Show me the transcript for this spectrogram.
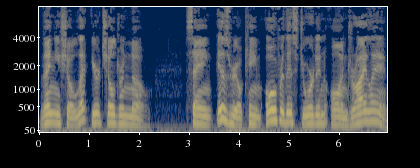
Then ye shall let your children know, saying, Israel came over this Jordan on dry land,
